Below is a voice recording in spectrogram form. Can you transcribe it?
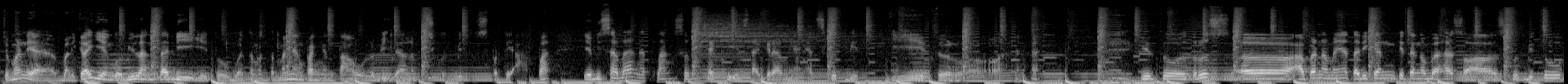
Cuman ya balik lagi yang gue bilang tadi gitu. Buat teman-teman yang pengen tahu lebih dalam Scootbeat itu seperti apa ya bisa banget langsung cek di Instagramnya @scootbeat gitu loh. Gitu. Terus uh, apa namanya tadi kan kita ngebahas soal Scootbeat itu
